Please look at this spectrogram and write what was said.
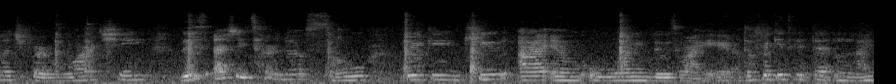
Much for watching. This actually turned out so freaking cute. I am wanting to do to my hair. Don't forget to hit that like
